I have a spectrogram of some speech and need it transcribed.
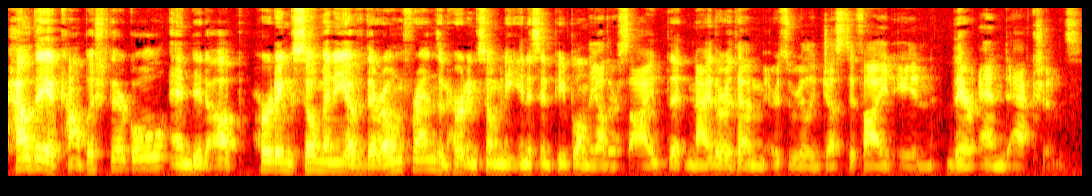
how they accomplished their goal ended up hurting so many of their own friends and hurting so many innocent people on the other side that neither of them is really justified in their end actions.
